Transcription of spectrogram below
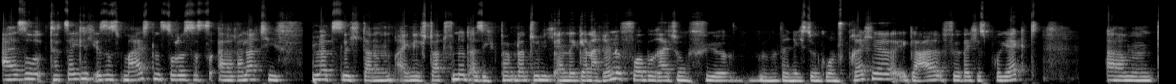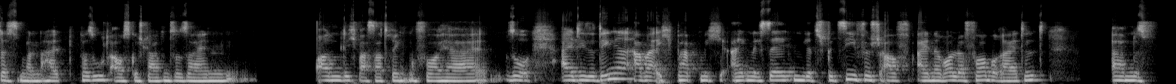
Also tatsächlich ist es meistens so, dass es äh, relativ plötzlich dann eigentlich stattfindet. Also ich habe natürlich eine generelle Vorbereitung für, wenn ich synchron spreche, egal für welches Projekt, ähm, dass man halt versucht, ausgeschlafen zu sein, ordentlich Wasser trinken vorher, so all diese Dinge. Aber ich habe mich eigentlich selten jetzt spezifisch auf eine Rolle vorbereitet. Ähm, das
